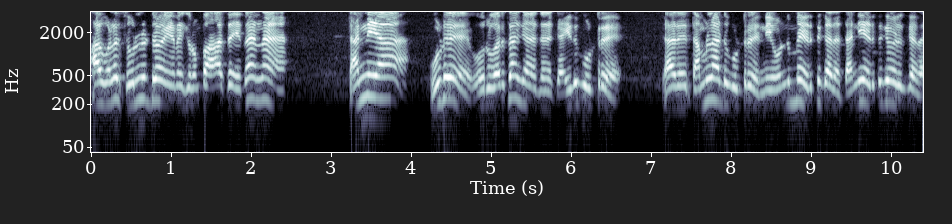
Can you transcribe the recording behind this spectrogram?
அவங்களாம் சொல்லட்டும் எனக்கு ரொம்ப ஆசை. என்னன்னா தண்ணியா விடு ஒரு வருஷம் க- இதுக்கு விட்டுரு. யாரு தமிழ்நாட்டுக்கு விட்டுரு. நீ ஒண்ணுமே எடுத்துக்காத. தண்ணியை எடுத்துக்கவே எடுக்காத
